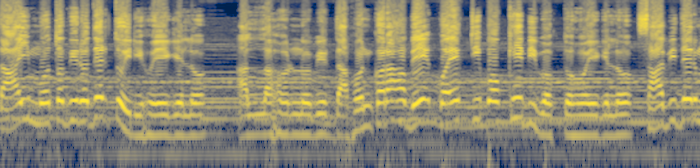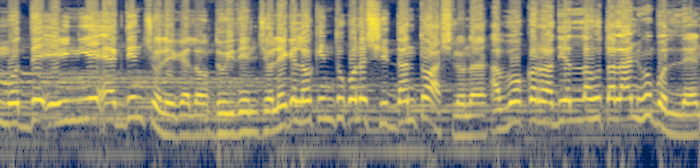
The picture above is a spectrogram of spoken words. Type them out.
তাই মতবিরোধের তৈরি হয়ে গেল। আল্লাহর নবীর দাফন করা হবে, কয়েকটি পক্ষে বিভক্ত হয়ে গেল। সাহাবিদের মধ্যে এই নিয়ে একদিন চলে গেল। দুই দিন চলে গেল, কিন্তু কোনো সিদ্ধান্ত আসলো না। আবু বকর রাদিয়াল্লাহু তালানহু বললেন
